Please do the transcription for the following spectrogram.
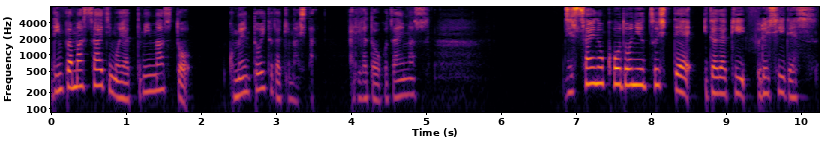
リンパマッサージもやってみますとコメントをいただきました。ありがとうございます。実際の行動に移していただき嬉しいです。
